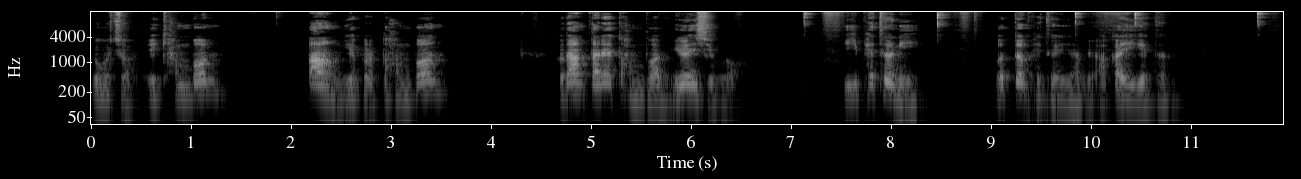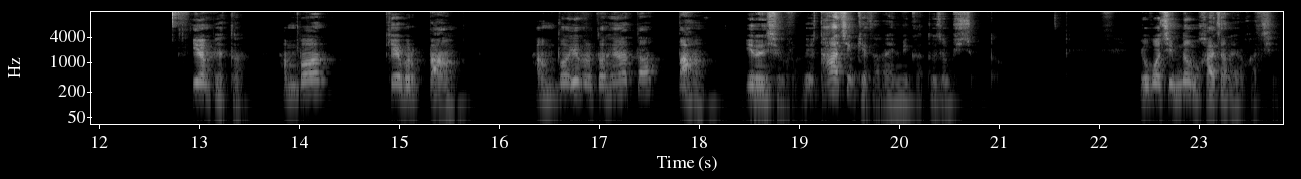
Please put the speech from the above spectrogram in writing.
이거 보죠. 이렇게 한 번, 빵, 옆으로 또 한 번, 그 다음 달에 또 한 번, 이런 식으로. 이 패턴이 어떤 패턴이냐면, 아까 얘기했던 이런 패턴. 한 번, 갭으로 빵. 한 번, 옆으로 또 해놨다, 빵. 이런 식으로. 이거 다 지금 계산 아닙니까? 비중도. 요거 지금 넘어가잖아요, 같이.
